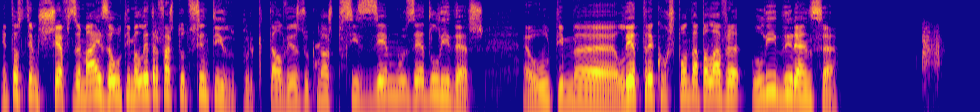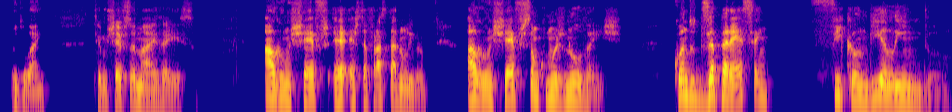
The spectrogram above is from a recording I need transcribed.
Então, se temos chefes a mais, a última letra faz todo sentido, porque talvez o que nós precisemos é de líderes. A última letra corresponde à palavra liderança. Muito bem. Temos chefes a mais, é isso. Alguns chefes, é, esta frase está no livro. Alguns chefes são como as nuvens quando desaparecem, fica um dia lindo.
